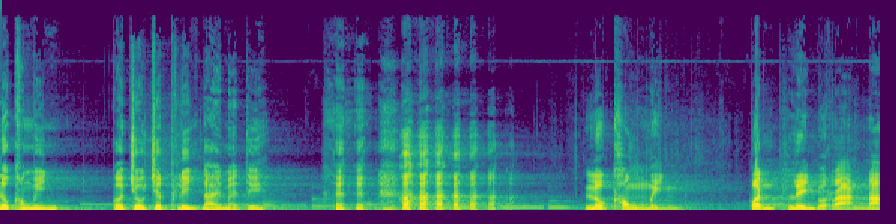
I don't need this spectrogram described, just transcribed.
លោកខុងមីងក៏ចូលចិត្តភ្លេងដែរមែនទេលោកខុងមីងប៉ិនភ្លេងបុរាណណា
